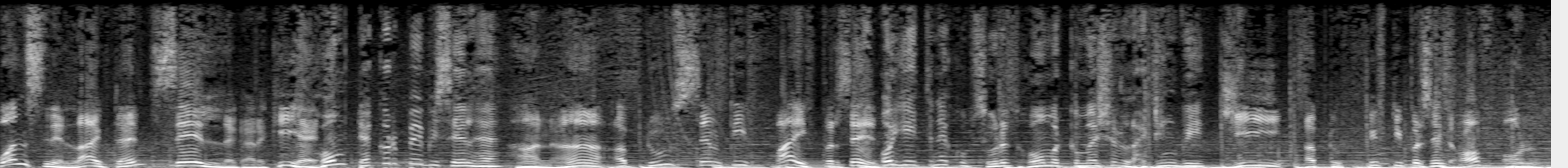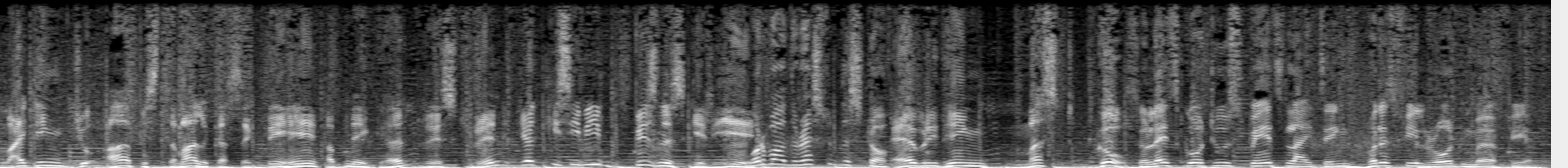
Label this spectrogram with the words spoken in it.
once in a lifetime sale लगा रखी है होम टेकर पे भी सेल है हाँ ना up to seventy five percent और ये इतने खूबसूरत होम और कमर्शियल लाइटिंग भी जी up to fifty percent off on lighting जो आप इस्तेमाल कर सकते हैं अपने घर रेस्टोरेंट या किसी भी बिज़नेस के लिए What about the rest of the stock? Everything must go. So let's go to Spades Lighting, Huddersfield Road, Murfield.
